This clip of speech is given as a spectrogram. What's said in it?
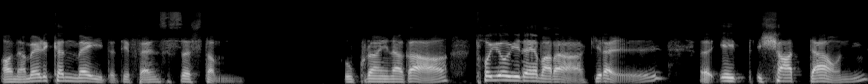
an American-made defense system. 우크라이나가 토요일에 말하기를 어, it shot down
